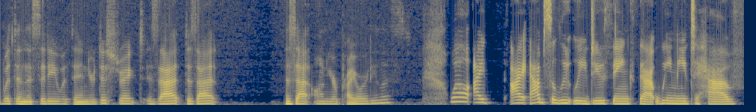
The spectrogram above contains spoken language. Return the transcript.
within the city, within your district? Is that does that is that on your priority list? Well, I I absolutely do think that we need to have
